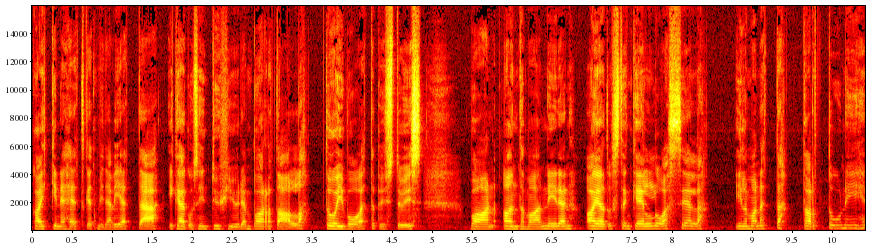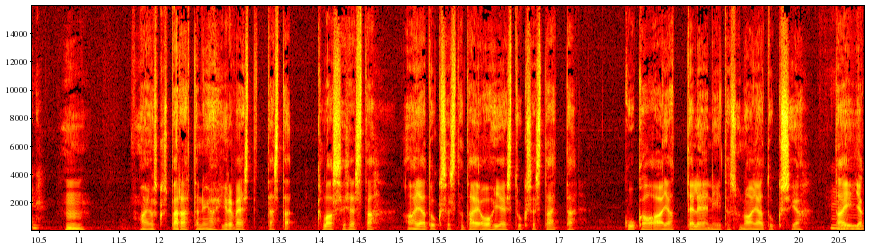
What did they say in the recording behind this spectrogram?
kaikki ne hetket, mitä viettää ikään kuin siinä tyhjyyden partaalla. Toivoo, että pystyisi vaan antamaan niiden ajatusten kellua siellä ilman, että tarttuu niihin. Hmm. Mä oon joskus pärähtänyt ihan hirveästi tästä klassisesta ajatuksesta tai ohjeistuksesta, että kuka ajattelee niitä sun ajatuksia hmm. tai ja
